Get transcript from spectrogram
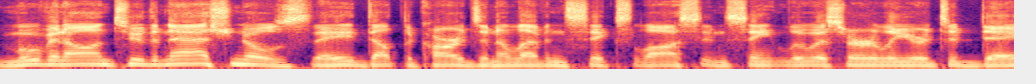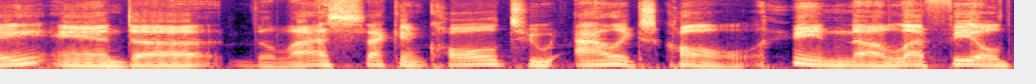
moving on to the Nationals, they dealt the Cards an 11 6 loss in St. Louis earlier today. And uh, the last second call to Alex Call in uh, left field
